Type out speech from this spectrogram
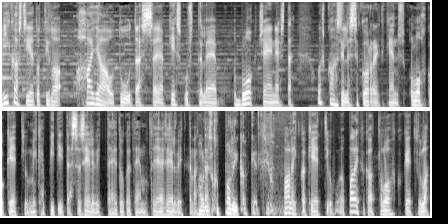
Vikasietotila hajautuu tässä ja keskustelee blockchainista. Olisikohan sille se korrekti käännös lohkoketju, mikä piti tässä selvittää etukäteen, mutta jäi selvittämättä. Olisiko palikkaketju? Palikkaketju, palikka kautta lohkoketjulla.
